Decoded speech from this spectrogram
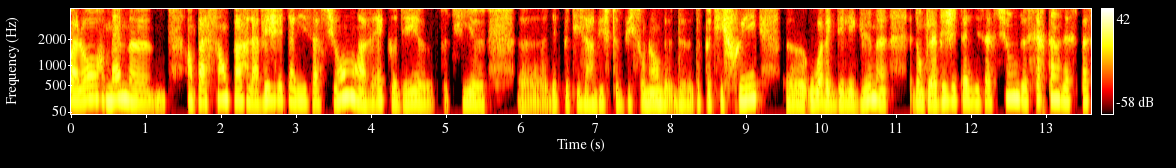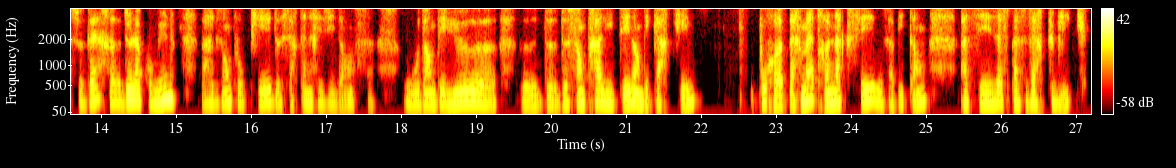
alors même euh, en passant par la végétalisation avec des euh, petits des petits arbustes buissonnants de, petits fruits ou avec des légumes. Donc la végétalisation de certains espaces verts de la commune, par exemple au pied de certaines résidences ou dans des lieux de centralité, dans des quartiers pour permettre un accès aux habitants à ces espaces verts publics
